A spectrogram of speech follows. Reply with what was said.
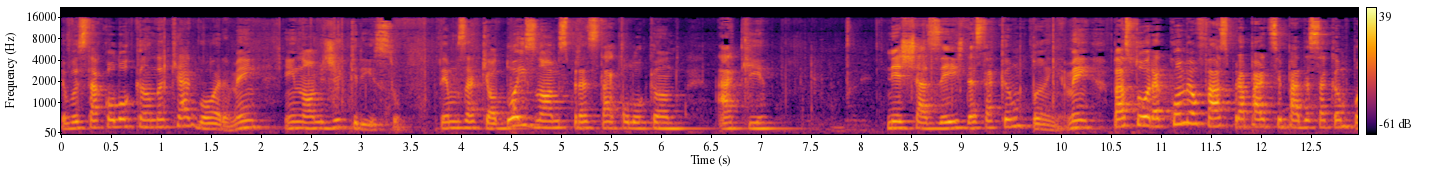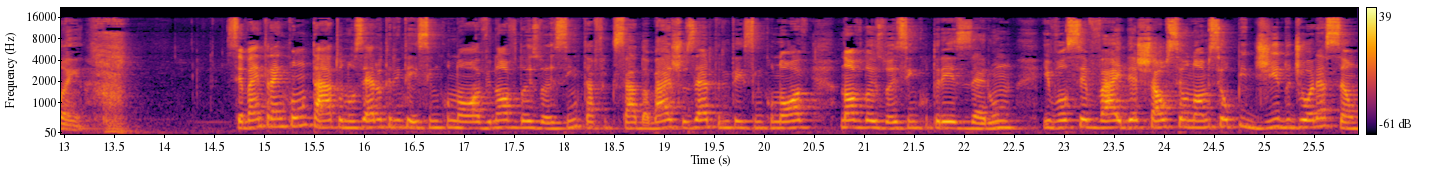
eu vou estar colocando aqui agora, amém? Em nome de Cristo. Temos aqui, ó, dois nomes para estar colocando aqui neste azeite dessa campanha, amém? Pastora, como eu faço para participar dessa campanha? Você vai entrar em contato no 0359 9225, tá fixado abaixo, 0359 9225 1301 e você vai deixar o seu nome, seu pedido de oração.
